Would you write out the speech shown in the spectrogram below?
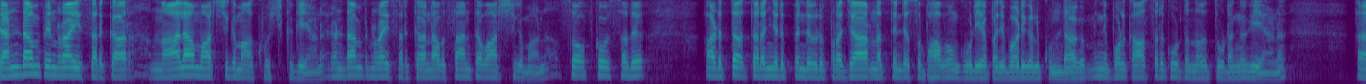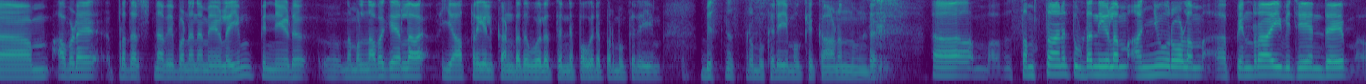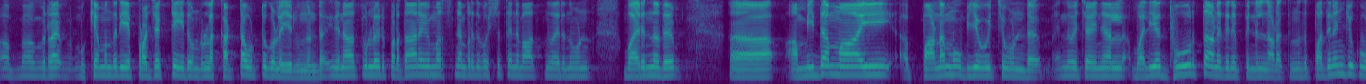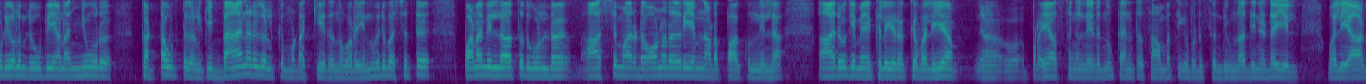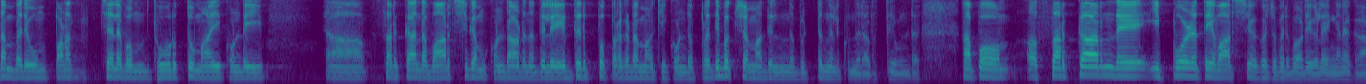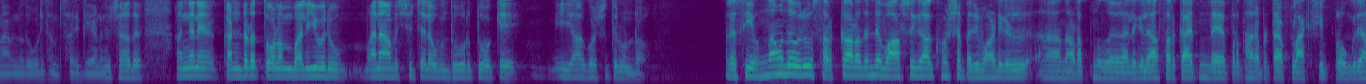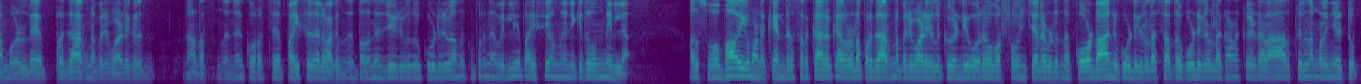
രണ്ടാം പിണറായി സർക്കാർ നാലാം വാർഷികം ആഘോഷിക്കുകയാണ്. രണ്ടാം പിണറായി സർക്കാരിന്റെ അവസാനത്തെ വാർഷികമാണ്. സോ ഓഫ് കോഴ്സ് അത് അടുത്ത തെരഞ്ഞെടുപ്പിന്റെ ഒരു പ്രചാരണത്തിന്റെ സ്വഭാവം കൂടിയ പരിപാടികൾക്കുണ്ടാകും. ഇന്നിപ്പോൾ കാസർഗോഡ് നിന്ന് തുടങ്ങുകയാണ്. അവിടെ പ്രദർശന വിപണന മേളയും പിന്നീട് നമ്മൾ നവകേരള യാത്രയിൽ കണ്ടതുപോലെ തന്നെ പൗരപ്രമുഖരെയും ബിസിനസ് പ്രമുഖരെയും ഒക്കെ കാണുന്നുണ്ട്. സംസ്ഥാനത്തുടനീളം അഞ്ഞൂറോളം പിണറായി വിജയന്റെ മുഖ്യമന്ത്രിയെ പ്രൊജക്റ്റ് ചെയ്തുകൊണ്ടുള്ള കട്ടൗട്ടുകൾ ഉയരുന്നുണ്ട്. ഇതിനകത്തുള്ള ഒരു പ്രധാന വിമർശനം പ്രതിപക്ഷത്തിന്റെ ഭാഗത്തുനിന്ന് വരുന്നു വരുന്നത് അമിതമായി പണം ഉപയോഗിച്ചുകൊണ്ട് എന്ന് വെച്ച് കഴിഞ്ഞാൽ വലിയ ധൂർത്താണ് ഇതിന് പിന്നിൽ നടക്കുന്നത്. പതിനഞ്ച് കോടിയോളം രൂപയാണ് അഞ്ഞൂറ് കട്ടൗട്ടുകൾക്ക് ഈ ബാനറുകൾക്ക് മുടക്കിയതെന്ന് പറയുന്നു. ഒരു വശത്ത് പണമില്ലാത്തത് കൊണ്ട് ആശമാരുടെ ഓണറേറിയം നടപ്പാക്കുന്നില്ല. ആരോഗ്യ മേഖലയിലൊക്കെ വലിയ പ്രയാസങ്ങൾ നേരിടുന്നു. കനത്ത സാമ്പത്തിക പ്രതിസന്ധി ഉണ്ട് അതിനിടയിൽ വലിയ ആഡംബരവും പണച്ചെലവും ധൂർത്തുമായി കൊണ്ട് ഈ സർക്കാരിന്റെ വാർഷികം കൊണ്ടാടുന്നതിൽ എതിർപ്പ് പ്രകടമാക്കിക്കൊണ്ട് പ്രതിപക്ഷം അതിൽ നിന്ന് വിട്ടുനിൽക്കുന്നൊരവസ്ഥയുണ്ട് അപ്പോൾ സർക്കാരിന്റെ ഇപ്പോഴത്തെ വാർഷിക വാർഷികാഘോഷ പരിപാടികളെ എങ്ങനെ കാണാമെന്നത് കൂടി സംസാരിക്കുകയാണ്. അത് അങ്ങനെ കണ്ടിടത്തോളം വലിയൊരു അനാവശ്യ ചെലവും ധൂർത്തുമൊക്കെ ഈ ആഘോഷത്തിലുണ്ടോ? അല്ല സി ഒന്നാമത് ഒരു സർക്കാർ അതിന്റെ വാർഷികാഘോഷ പരിപാടികൾ നടത്തുന്നത് അല്ലെങ്കിൽ ആ സർക്കാരിന്റെ പ്രധാനപ്പെട്ട ഫ്ലാഗ്ഷിപ്പ് പ്രോഗ്രാമുകളുടെ പ്രചാരണ പരിപാടികൾ നടത്തുന്നതിന് കുറച്ച് പൈസ ചിലവാക്കുന്നത് പതിനഞ്ച് ഇരുപത് കോടി രൂപ എന്നൊക്കെ പറഞ്ഞാൽ വലിയ പൈസയൊന്നും എനിക്ക് തോന്നുന്നില്ല. അത് സ്വാഭാവികമാണ്. കേന്ദ്ര സർക്കാരൊക്കെ അവരുടെ പ്രചാരണ പരിപാടികൾക്ക് വേണ്ടി ഓരോ വർഷവും ചെലവിടുന്ന കോടാനുകോടികളുടെ ശതകോടികളുടെ കണക്കുകൾ ആർത്തിൽ നമ്മൾ ഞെട്ടും.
